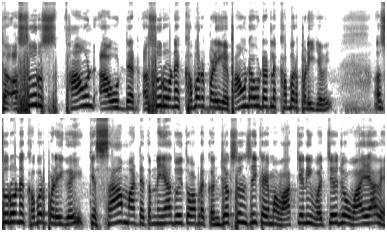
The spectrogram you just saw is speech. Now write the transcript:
the asuras found out that અસુરોને ખબર પડી ગઈ. ફાઉન્ડ આઉટ એટલે ખબર પડી જવી. અસુરોને ખબર પડી ગઈ કે શા માટે? તમને યાદ હોય તો આપણે કન્જક્શન શીખાય, એમાં વાક્યની વચ્ચે જો વાય આવે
